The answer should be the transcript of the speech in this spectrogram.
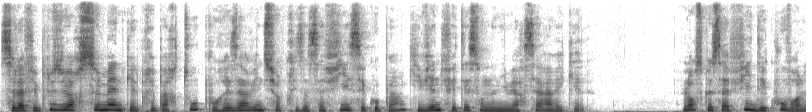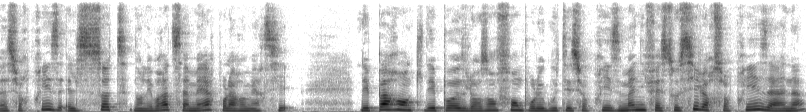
Cela fait plusieurs semaines qu'elle prépare tout pour réserver une surprise à sa fille et ses copains qui viennent fêter son anniversaire avec elle. Lorsque sa fille découvre la surprise, elle saute dans les bras de sa mère pour la remercier. Les parents qui déposent leurs enfants pour le goûter surprise manifestent aussi leur surprise à Anna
